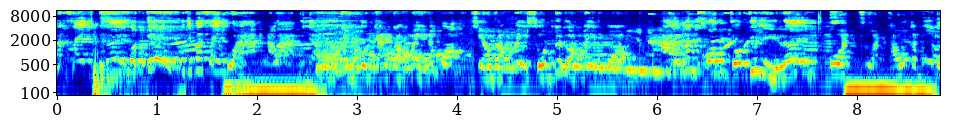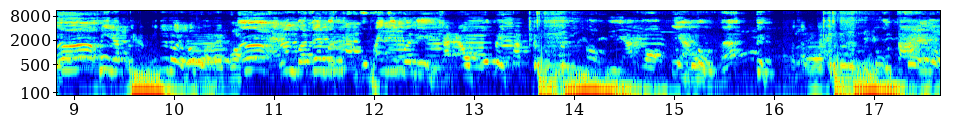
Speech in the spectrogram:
กันใส่กันเลยโอเคกูจะมาใส่ขวาเอาว่ามึงอยากไอ้กูจักดอกไม้นะบ่เสียวดอกไม้สุดหรือดอกไม้ปลอมเอาให้มันคมจบอยู่นี่เลยบวชสวดเขากับนี่เลยนี่รับอย่างนี้ด้วยบ่บวชอะไรพอเออให้มันเบิดได้เบิดทำกูภายในเบิดนี่ขัดเอาปุ๊บเลยครับนี่ยังบอกนี่ยังบอกนะกู ตายบ่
